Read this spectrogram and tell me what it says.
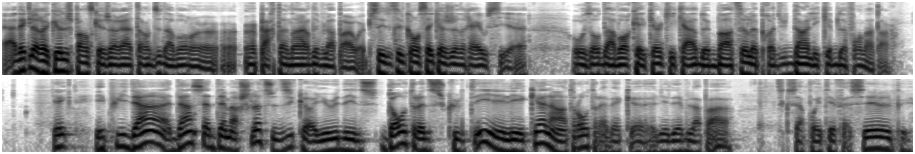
avec le recul, je pense que j'aurais attendu d'avoir un, partenaire développeur web. C'est le conseil que je donnerais aussi aux autres, d'avoir quelqu'un qui est capable de bâtir le produit dans l'équipe de fondateurs. Et puis, dans, dans cette démarche-là, tu dis qu'il y a eu d'autres difficultés, lesquelles, entre autres, avec les développeurs? C'est que ça n'a pas été facile, puis...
